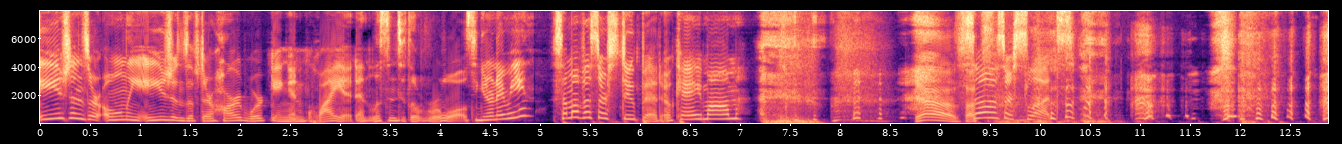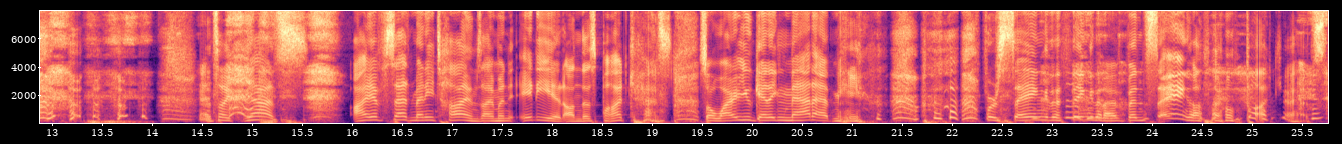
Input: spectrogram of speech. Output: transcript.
Asians are only Asians if they're hardworking and quiet and listen to the rules." You know what I mean? Some of us are stupid. Okay, mom. yeah, Some of us are sluts. it's like yes. I have said many times I'm an idiot on this podcast. So why are you getting mad at me for saying the thing that I've been saying on my own podcast?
